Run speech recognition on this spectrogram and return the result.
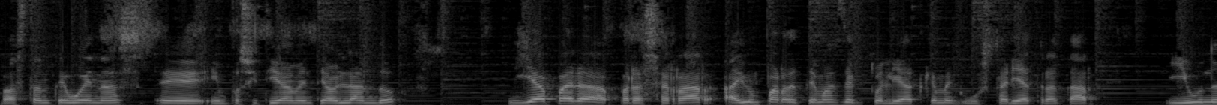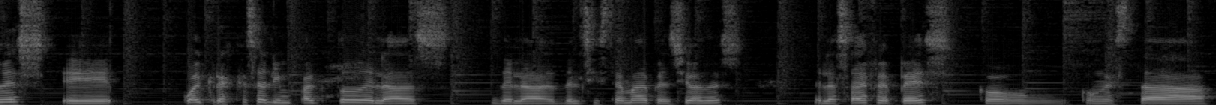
bastante buenas eh, impositivamente hablando ya para, cerrar, hay un par de temas de actualidad que me gustaría tratar. Y uno es, eh, ¿cuál crees que es el impacto de las, del sistema de pensiones, de las AFPs, con, esta...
